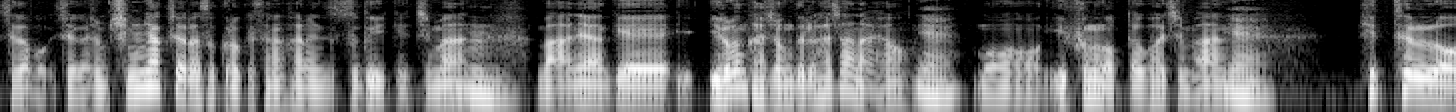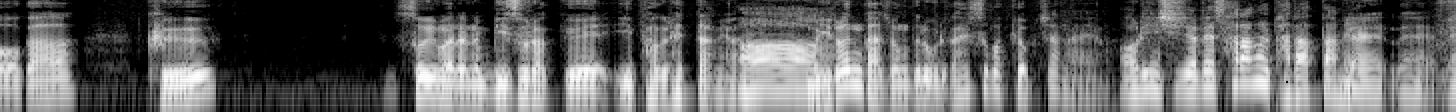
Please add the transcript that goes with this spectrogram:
제가 뭐 제가 좀 심리학자라서 그렇게 생각하는 수도 있겠지만 음, 만약에 이- 이런 가정들을 하잖아요. 예, 뭐 이프는 없다고 하지만 예, 히틀러가 그 소위 말하는 미술학교에 입학을 했다면 아. 뭐 이런 가정들을 우리가 할 수밖에 없잖아요. 어린 시절에 사랑을 받았다면, 네, 네, 네.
